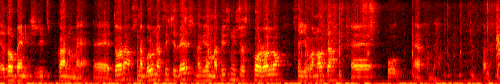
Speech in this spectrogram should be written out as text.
εδώ μπαίνει η συζήτηση που κάνουμε ε, τώρα, ώστε να μπορούν αυτές οι ιδέες να διαδραματίσουν ουσιαστικό ρόλο στα γεγονότα ε, που έρχονται. Ευχαριστώ.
